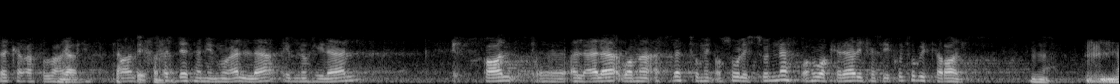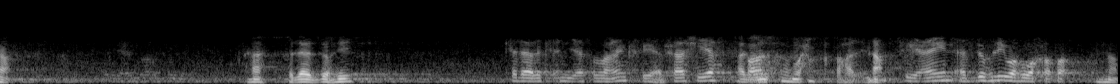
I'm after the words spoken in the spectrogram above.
ذكر الله لا، عليك قال. حدثني المعلى ابن هلال قال آه، العلاء وما أثبته من أصول السنة وهو كذلك في كتب التراجم. نعم. نعم. ها فدار الزهري؟ كذلك عندي عفى الله عنك في الحاشية قال محققة هذه نعم. في عين الذهلي وهو خطأ. نعم.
